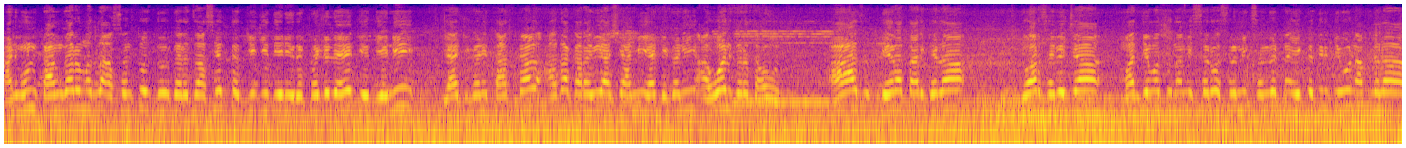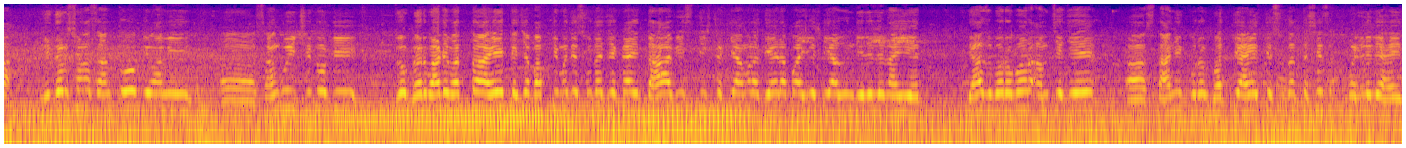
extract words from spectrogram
आणि म्हणून कामगारांमधला असंतोष दूर करायचा असेल तर जी जी देणी रखडलेली आहे ते देणी या ठिकाणी तात्काळ अदा करावी अशी आम्ही या ठिकाणी आव्हान करत आहोत. आज तेरा तारखेला द्वार सभेच्या माध्यमातून आम्ही सर्व श्रमिक संघटना एकत्रित येऊन आपल्याला निदर्शनास आणतो किंवा आम्ही सांगू इच्छितो की जो घर भाडे भत्ता आहे त्याच्या बाबतीमध्ये सुद्धा जे काही दहा वीस तीस टक्के आम्हाला द्यायला पाहिजे ते अजून दिलेले नाही आहेत. त्याचबरोबर आमचे जे स्थानिक पूरक भत्ते आहेत ते सुद्धा तसेच पडलेले आहेत.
